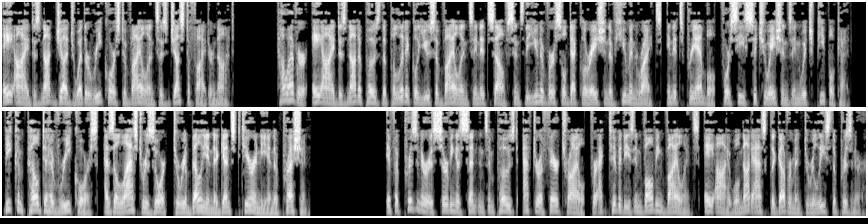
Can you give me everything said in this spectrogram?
AI does not judge whether recourse to violence is justified or not. However, AI does not oppose the political use of violence in itself since the Universal Declaration of Human Rights, in its preamble, foresees situations in which people could be compelled to have recourse, as a last resort, to rebellion against tyranny and oppression. If a prisoner is serving a sentence imposed, after a fair trial, for activities involving violence, AI will not ask the government to release the prisoner.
